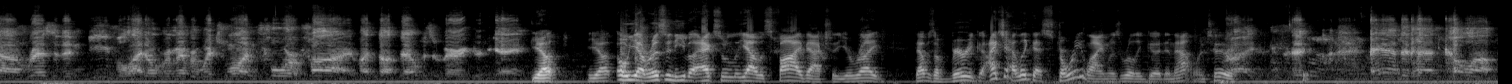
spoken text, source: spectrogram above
uh, Resident Evil. I don't remember which one, four or five. I thought that was a very good game. Yep. Yep. Oh yeah, Resident Evil. Actually, yeah, it was five. Actually, you're right. That was a very good. Actually, I like that storyline was really good in that one too. Right. It- and it had co-op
